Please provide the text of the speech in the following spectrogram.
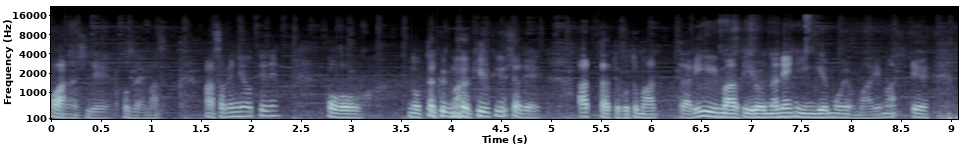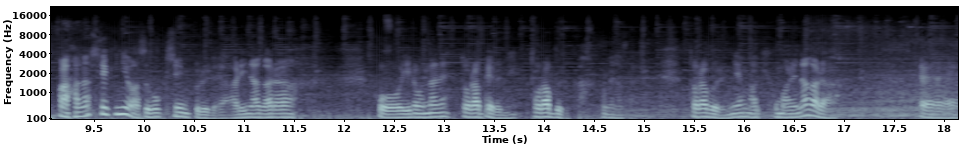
お話でございます、まあ、それによってねこう乗った車が救急車であったってこともあったり、まあ、いろんなね人間模様もありまして、まあ、話的にはすごくシンプルでありながらこういろんなねトラベルにトラブルか。ごめんなさい。トラブルにね巻き込まれながら、え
